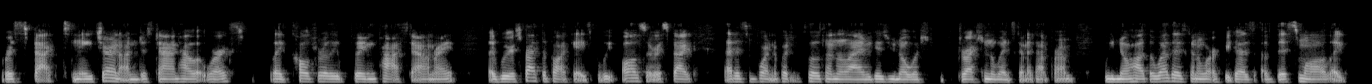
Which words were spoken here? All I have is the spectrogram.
respect nature and understand how it works, like culturally being passed down, right? Like we respect the pot cakes, but we also respect that it's important to put your clothes on the line because you know which direction the wind's going to come from. We know how the weather is going to work because of this small, like,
